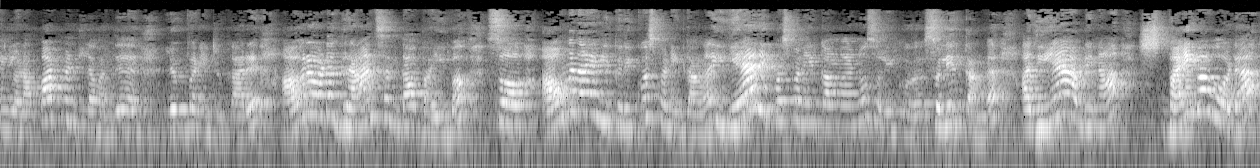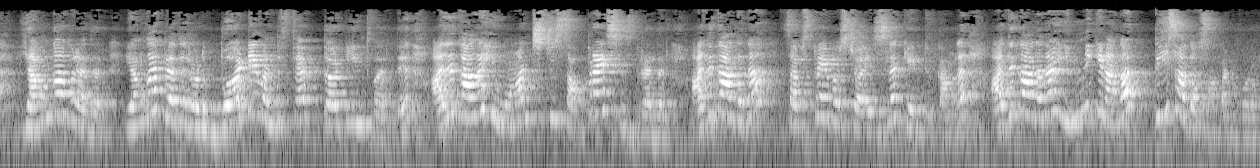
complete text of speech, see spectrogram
எங்களோட அப்பார்ட்மெண்ட்டில் வந்து லிவ் பண்ணிட்டு இருக்காரு அவரோட கிராண்ட்சன் தான் வைபவ். ஸோ அவங்க தான் எங்களுக்கு ரிக்வஸ்ட் பண்ணியிருக்காங்க. ஏன் ரிக்வஸ்ட் பண்ணியிருக்காங்கன்னு சொல்லி சொல்லியிருக்காங்க. அது ஏன் அப்படின்னா வைபவோட யங்கர் பிரதர் யங்கர் பிரதரோட பர்த்டே வந்து ஃபெப் தேர்ட்டீன்த் வருது. அதுக்காக he wants to surprise his brother அதுக்காக தான் சப்ஸ்கிரைபர்ஸ் சாய்ஸில் கேட்டிருக்காங்க. அதுக்காக தான் இன்னைக்கு நாங்கள் பீஸா தோசை பண்ண போகிறோம்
